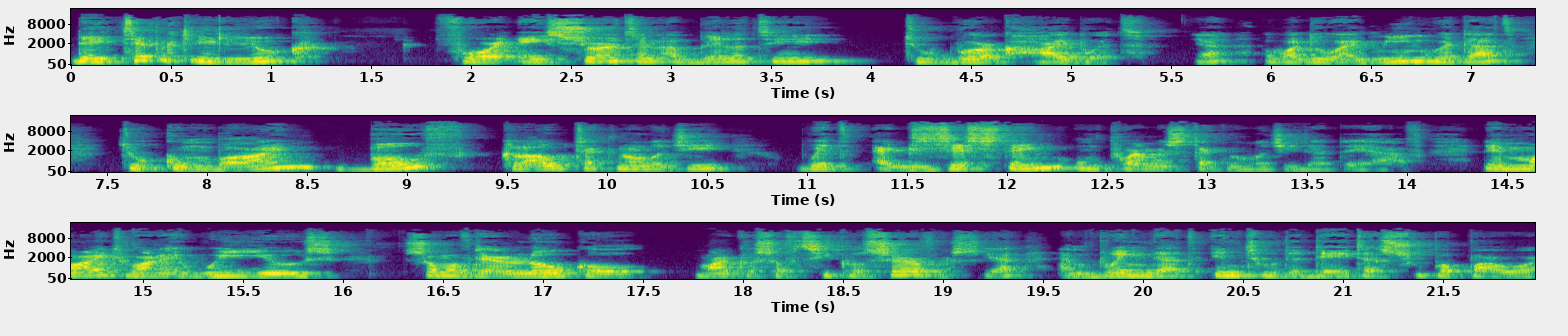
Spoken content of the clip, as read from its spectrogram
they typically look for a certain ability to work hybrid. Yeah, what do I mean with that? To combine both cloud technology with existing on-premise technology that they have. They might want to reuse some of their local Microsoft SQL servers, yeah, and bring that into the data superpower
